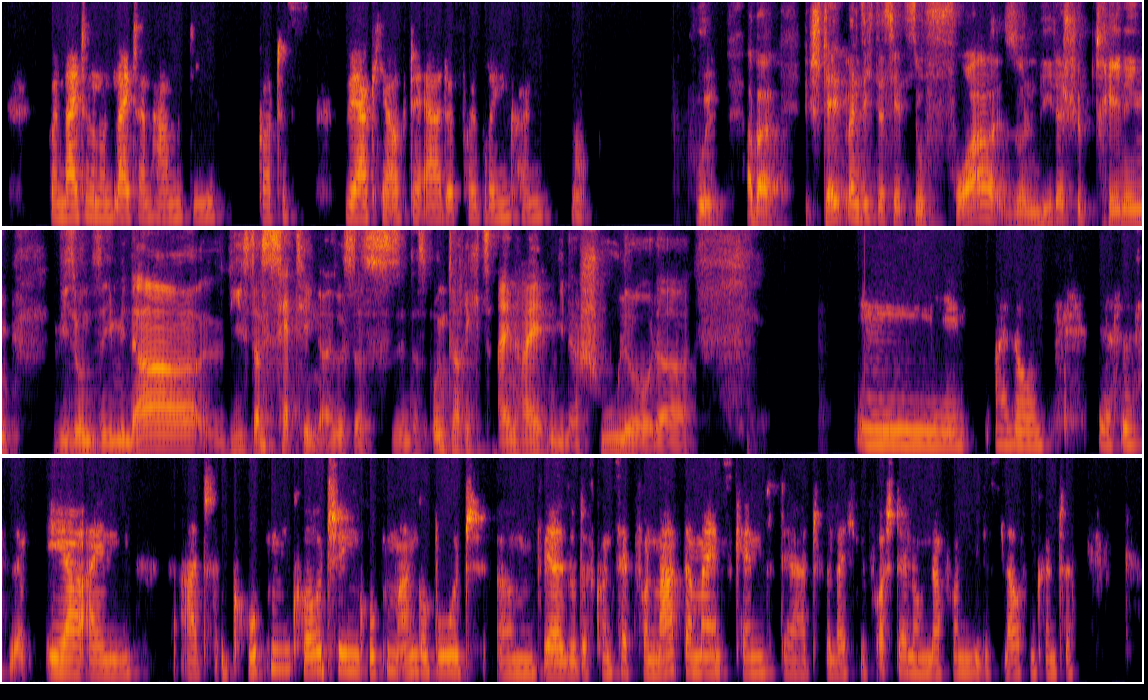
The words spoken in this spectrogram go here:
von Leiterinnen und Leitern haben, die Gottes Werk hier auf der Erde vollbringen können. Ja. Cool. Aber stellt man sich das jetzt so vor, so ein Leadership-Training wie so ein Seminar? Wie ist das Setting? Also ist das, sind das Unterrichtseinheiten wie in der Schule oder? Nee, also das ist eher eine Art Gruppencoaching, Gruppenangebot. Ähm, wer so das Konzept von Masterminds kennt, der hat vielleicht eine Vorstellung davon, wie das laufen könnte.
